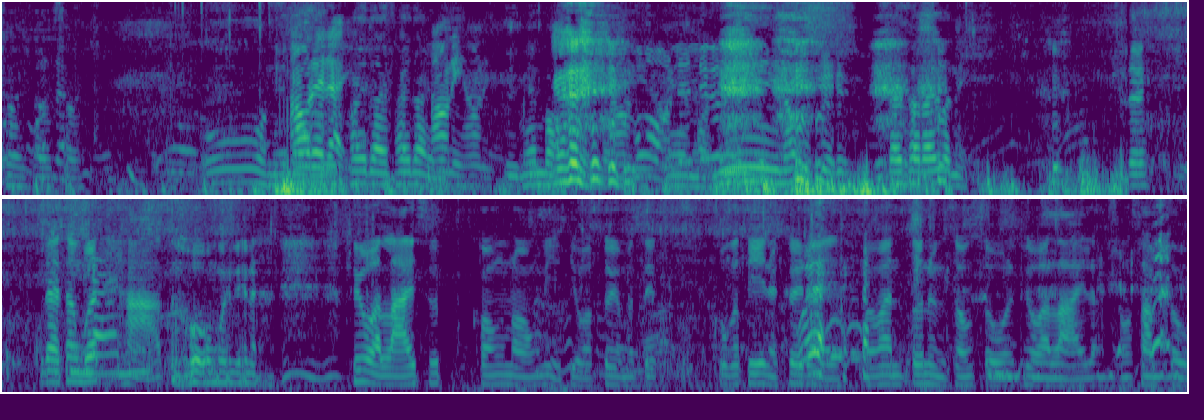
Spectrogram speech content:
ใช่ใช่ใช่โอ้นี่เอาได้ได้ไพ่ได้ไพ่ได้เอานี่เอานี่แม่นบอกแม่นบอกนี่เนาะได้เท่าไรบัดนี้เลยได้ทั้งเบิดหาโตมือนี่นะถือว่าหลายสุด ของน้องนี่ที่ว่าเคยมาตึกปกติน่ะเคยได้ประมาณตัวหนึ่งสองตัวนี่ถือว่าหลายแล้วสองสามตัว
